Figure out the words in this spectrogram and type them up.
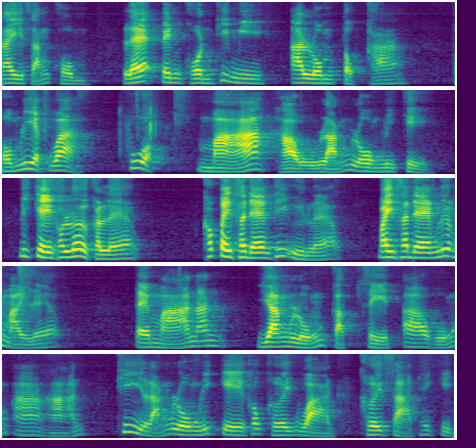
ในสังคม และเป็นคนที่มีอารมณ์ตกค้าง ผมเรียกว่า พวกหมาเห่าหลังโรงลิเก ลิเกเขาเลิกกันแล้ว เขาไปแสดงที่อื่นแล้ว ไปแสดงเรื่องใหม่แล้ว แต่หมานั้นยังหลงกับเศษอาหงอาหาร ที่หลังโรงลิเกเขาเคยหวานเคยสาดให้กิน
